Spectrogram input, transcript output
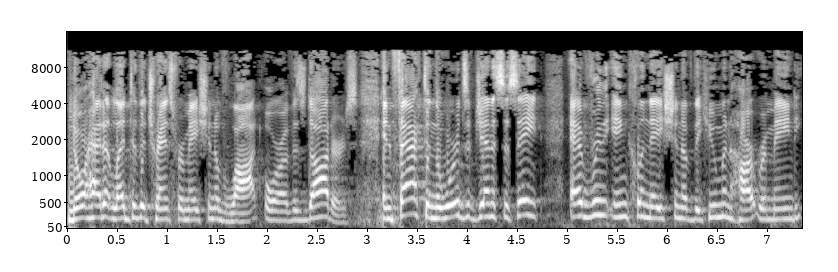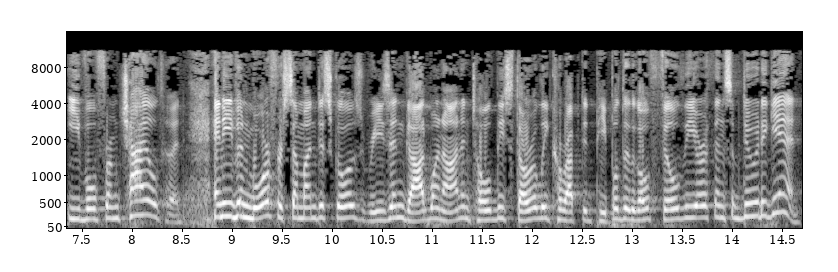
nor had it led to the transformation of Lot or of his daughters. In fact, in the words of Genesis 8, every inclination of the human heart remained evil from childhood. And even more, for some undisclosed reason, God went on and told these thoroughly corrupted people to go fill the earth and subdue it again.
